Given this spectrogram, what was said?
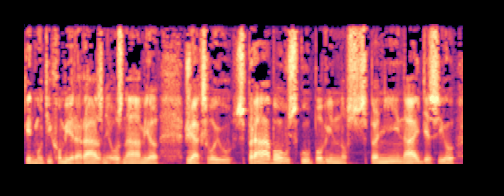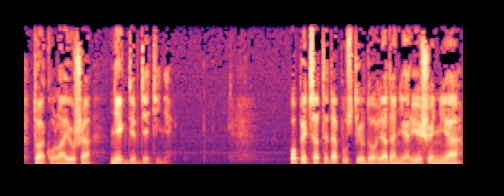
keď mu Tichomír rázne oznámil, že ak svoju správovskú povinnosť splní, nájde si ho, to ako Lajoša, niekde v detine. Opäť sa teda pustil do hľadania riešenia,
